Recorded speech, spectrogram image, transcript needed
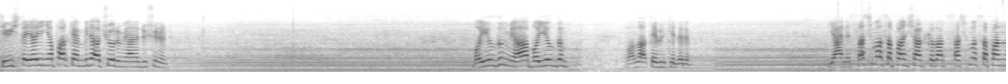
Twitch'te yayın yaparken bile açıyorum yani düşünün. Bayıldım ya bayıldım. Vallahi tebrik ederim. Yani saçma sapan şarkılar, saçma sapan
